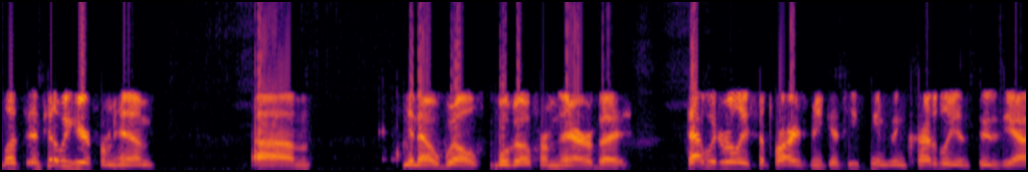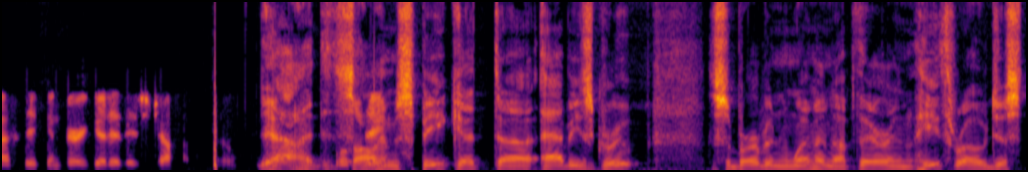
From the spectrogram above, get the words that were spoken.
let's until we hear from him. Um, you know, we'll we'll go from there. But that would really surprise me because he seems incredibly enthusiastic and very good at his job. So, yeah, I we'll saw see. him speak at uh, Abby's group suburban women up there in Heathrow just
